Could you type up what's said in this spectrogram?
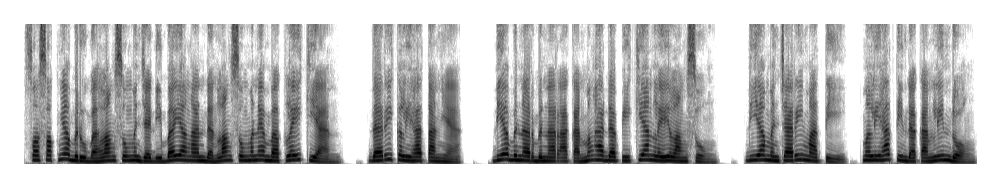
Sosoknya berubah langsung menjadi bayangan dan langsung menembak Lei Qian. Dari kelihatannya, dia benar-benar akan menghadapi Qian Lei langsung. Dia mencari mati. Melihat tindakan Lindong,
